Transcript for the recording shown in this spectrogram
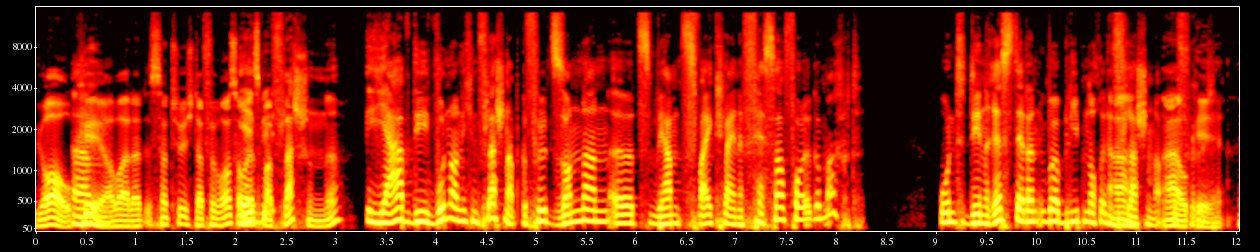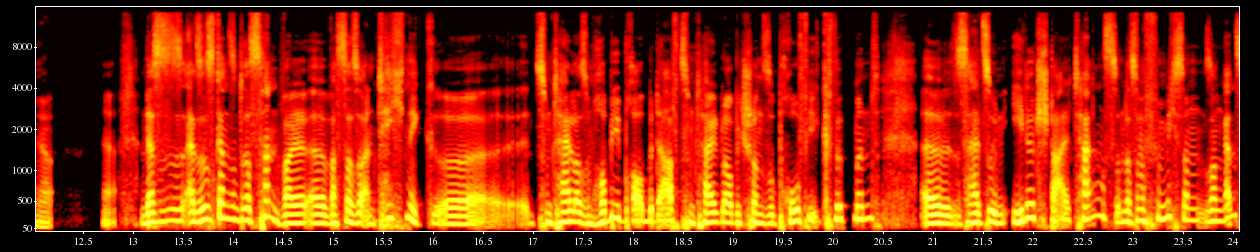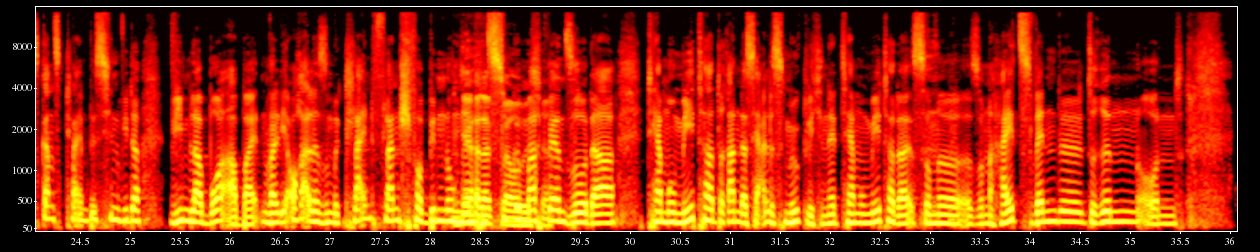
Ja, okay, Ähm, aber das ist natürlich, dafür brauchst du aber ja, erstmal Flaschen, ne? Ja, die wurden auch nicht in Flaschen abgefüllt, sondern äh, wir haben zwei kleine Fässer voll gemacht und den Rest, der dann überblieb, noch in ah, Flaschen Ah, abgefüllt. okay, ja. Und das ist, also das ist ganz interessant, weil äh, was da so an Technik, äh, zum Teil aus dem Hobbybraubedarf, zum Teil glaube ich schon so Profi-Equipment, äh, ist halt so in Edelstahltanks und das war für mich so ein, so ein ganz, ganz klein bisschen wieder wie im Labor arbeiten, weil die auch alle so mit kleinen Flanschverbindungen Ja, ich, zugemacht ja. werden, so da Thermometer dran, das ist ja alles mögliche, ne? Thermometer, da ist so eine, so eine Heizwendel drin und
